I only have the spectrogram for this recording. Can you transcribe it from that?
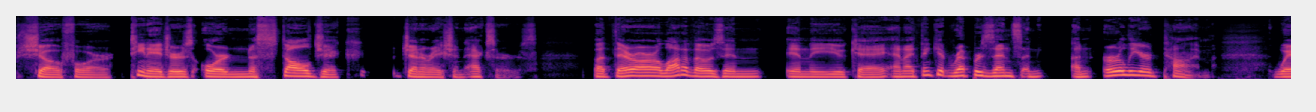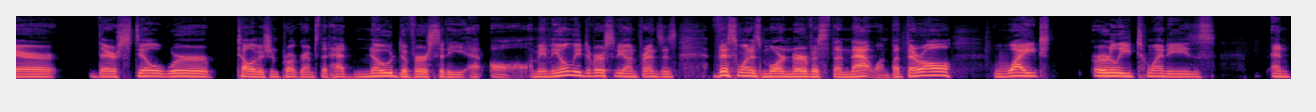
show for teenagers or nostalgic Generation Xers. But there are a lot of those in in the UK, and I think it represents an an earlier time where there still were television programs that had no diversity at all. I mean, the only diversity on Friends is this one is more nervous than that one, but they're all white, early 20s, and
